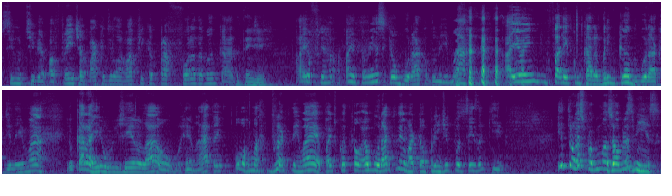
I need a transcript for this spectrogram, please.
se não tiver para frente, a máquina de lavar fica para fora da bancada. Entendi. Aí eu falei, rapaz, então esse que é o buraco do Neymar? Aí eu falei com o cara brincando, buraco de Neymar, e o cara riu, o engenheiro lá, o Renato, aí, porra, mas buraco de Neymar é, faz de conta que é o buraco do Neymar, que eu aprendi com vocês aqui. E trouxe para algumas obras minhas.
